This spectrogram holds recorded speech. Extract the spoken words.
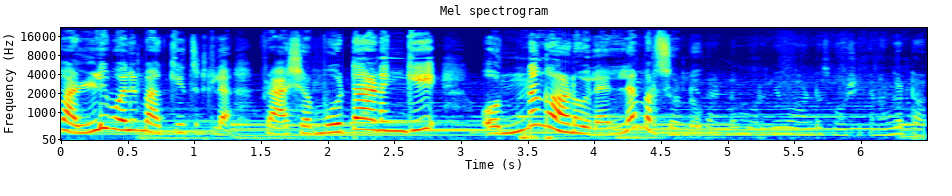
വള്ളി പോലും ബാക്കി വെച്ചിട്ടില്ല. പ്രാശം പൂട്ടാണെങ്കിൽ ഒന്നും കാണൂല. എല്ലാം പറിച്ചുകൊണ്ടു കണ്ട് മുറിഞ്ഞു പോകാണ്ട് സൂക്ഷിക്കണം കേട്ടോ.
